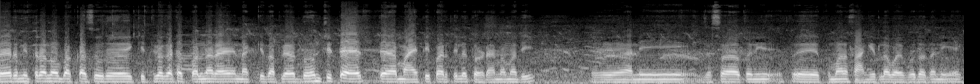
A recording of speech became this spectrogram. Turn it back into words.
तर मित्रांनो बक्कासूर कितव्या गटात पळणार आहे? नक्कीच आपल्याला दोन चिठ्ठ्या आहेत. त्या माहिती पडतील थोड्या टायमामध्ये आणि जसं तुम्ही तुम्हाला सांगितलं वैभवदादांनी एक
